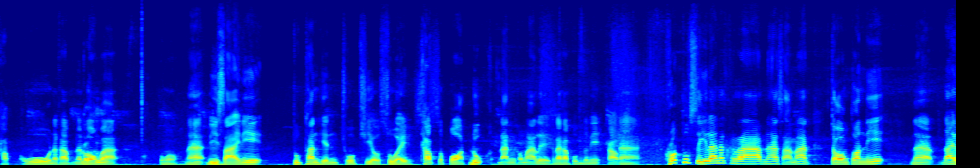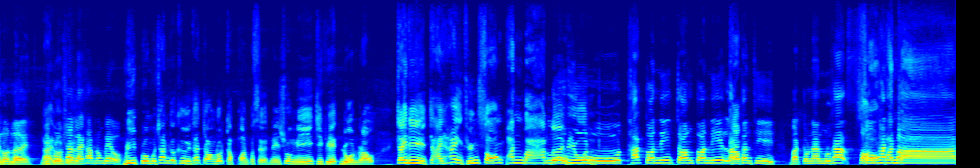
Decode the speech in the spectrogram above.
ครับ โอ้นะครับนั่นก็คือ ลองว่า โอ้โหนะฮะ ดีไซน์นี้ทุกท่านเห็นโฉบเฉี่ยวสวย ครับสปอร์ตดุดันเข้ามาเลยนะครับผมตัวนี้ครับ อ่า ครบทุกสีแล้วนะครับนะฮะสามารถจองตอนนี้นะฮะได้รถเลยได้มีรถโปรโมชั่นเลยอะไรครับน้องเบล มีโปรโมชั่นก็คือถ้าจองรถกับพรประเสริฐในช่วงนี้ GPX โดนเราใจดีจ่ายให้ถึง 2,000 บาทเลยพี่ยูนโอ้โหทักตอนนี้จองตอนนี้รับครับทันที บัตรกำนันมูลค่า 2,000 บาท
